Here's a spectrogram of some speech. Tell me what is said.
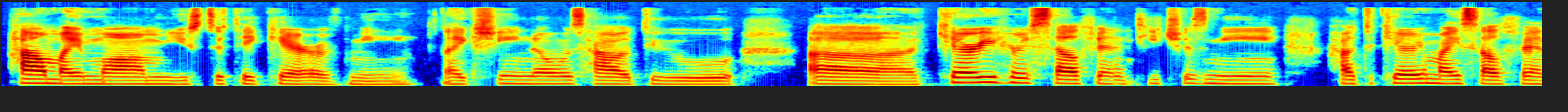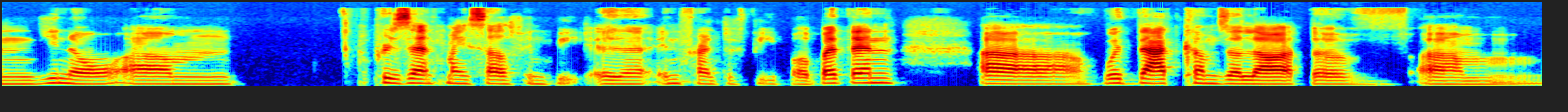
how my mom used to take care of me. Like she knows how to uh, carry herself and teaches me how to carry myself and you know um, present myself in uh, in front of people. But then uh, with that comes a lot of um,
